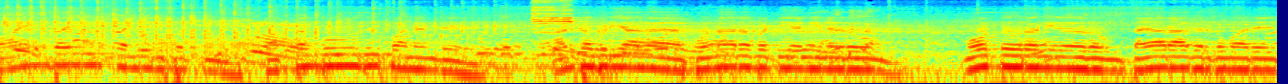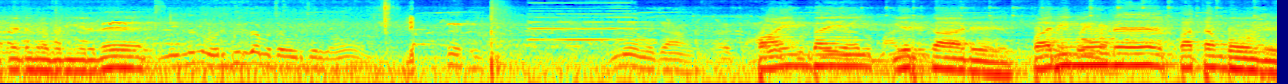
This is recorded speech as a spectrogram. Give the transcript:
பாயிண்ட் பை கல்லேரிப்பட்டி பத்தொன்பது பன்னெண்டு. அடுத்தபடியாக பொன்னாரப்பட்டி அணியினரும் மோட்டோர் அணியினரும் தயாராக இருக்குமாறு கேட்டுக்கொள்ளப்படுகிறது. இன்னும் தான் பாயிண்ட் பை ஏற்காடு பதிமூணு பத்தொன்பது.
